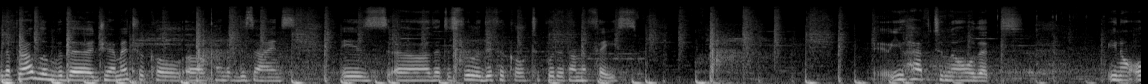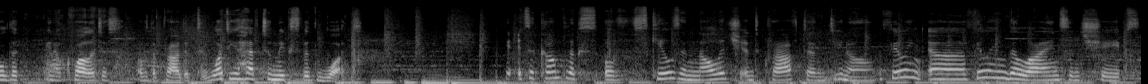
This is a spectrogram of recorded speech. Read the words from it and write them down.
The problem with the geometrical uh, kind of designs is uh, that it's really difficult to put it on a face. You have to know that, you know, all the you know, qualities of the product, what you have to mix with what. It's a complex of skills and knowledge and craft and, you know, feeling, uh, feeling the lines and shapes,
